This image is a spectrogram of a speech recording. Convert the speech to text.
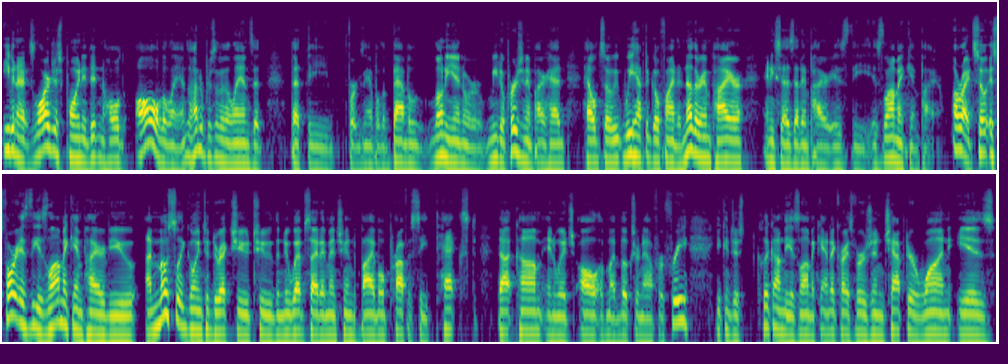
even at its largest point, it didn't hold all the lands, 100% of the lands that, that the, for example, the Babylonian or Medo-Persian Empire had held. So we have to go find another empire, and he says that empire is the Islamic Empire. All right, so as far as the Islamic Empire view, I'm mostly going to direct you to the new website I mentioned, BibleProphecyText.com, in which all of my books are now for free. You can just click on the Islamic Antichrist version. Chapter one is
